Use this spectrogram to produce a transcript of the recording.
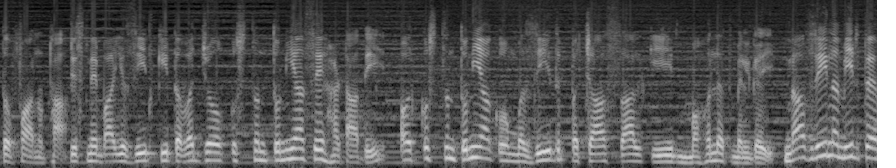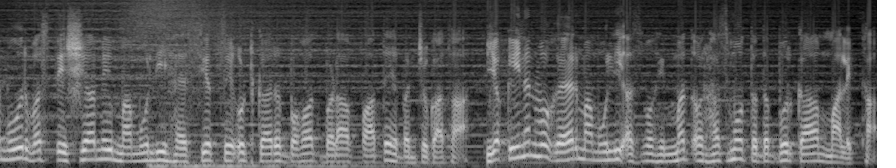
طوفان اٹھا، جس نے بایزید کی توجہ قسطنطنیہ سے ہٹا دی اور قسطنطنیہ کو مزید پچاس سال کی مہلت مل گئی۔ ناظرین، امیر تیمور وسط ایشیا میں معمولی حیثیت سے اٹھ کر بہت بڑا فاتح بن چکا تھا۔ یقیناً وہ غیر معمولی عزم و ہمت اور حزم و تدبر کا مالک تھا۔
